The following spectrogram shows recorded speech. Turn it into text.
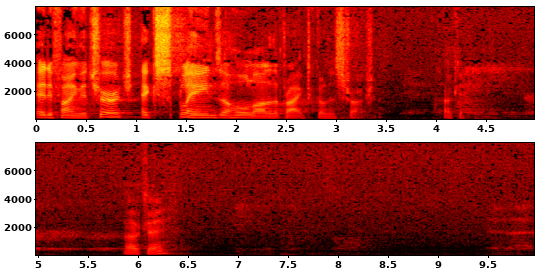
edifying the church explains a whole lot of the practical instruction. Okay. Okay. And that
